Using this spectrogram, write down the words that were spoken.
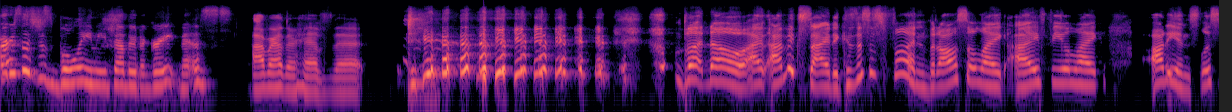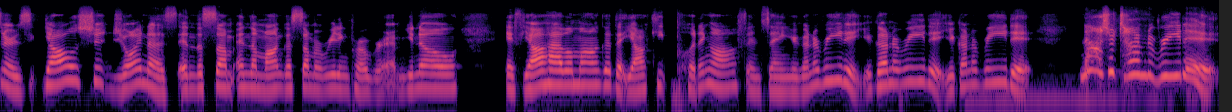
Ours is just bullying each other to greatness. I'd rather have that. but no, I, I'm excited because this is fun. But also, like, I feel like audience listeners, y'all should join us in the sum in the manga summer reading program. You know, if y'all have a manga that y'all keep putting off and saying you're gonna read it, you're gonna read it, you're gonna read it. Now's your time to read it.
